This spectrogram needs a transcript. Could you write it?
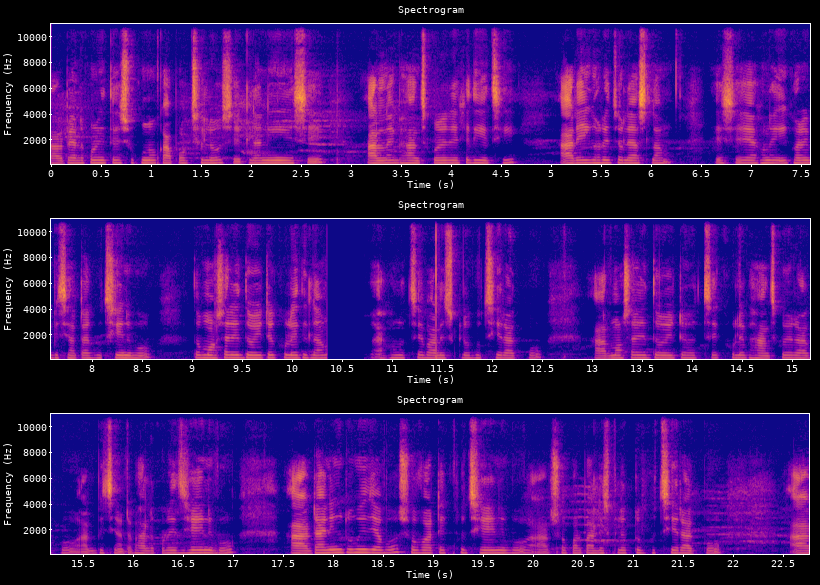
আর ব্যালকনিতে শুকনো কাপড় ছিল, সেগুলো নিয়ে এসে আলনায় ভাঁজ করে রেখে দিয়েছি, আর এই ঘরে চলে আসলাম। এসে এখন এই ঘরের বিছানাটা গুছিয়ে নেব। তো মশারির দড়িটা খুলে দিলাম এখন হচ্ছে বালিশগুলো গুছিয়ে রাখব। আর মশারির দড়িটা হচ্ছে খুলে ভাঁজ করে রাখব আর বিছানাটা ভালো করে ঝেড়ে নেব। আর ডাইনিং রুমে যাব, সোফাটা একটু ঝেড়ে নেব আর সোফার বালিশগুলো একটু গুছিয়ে রাখব। আর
